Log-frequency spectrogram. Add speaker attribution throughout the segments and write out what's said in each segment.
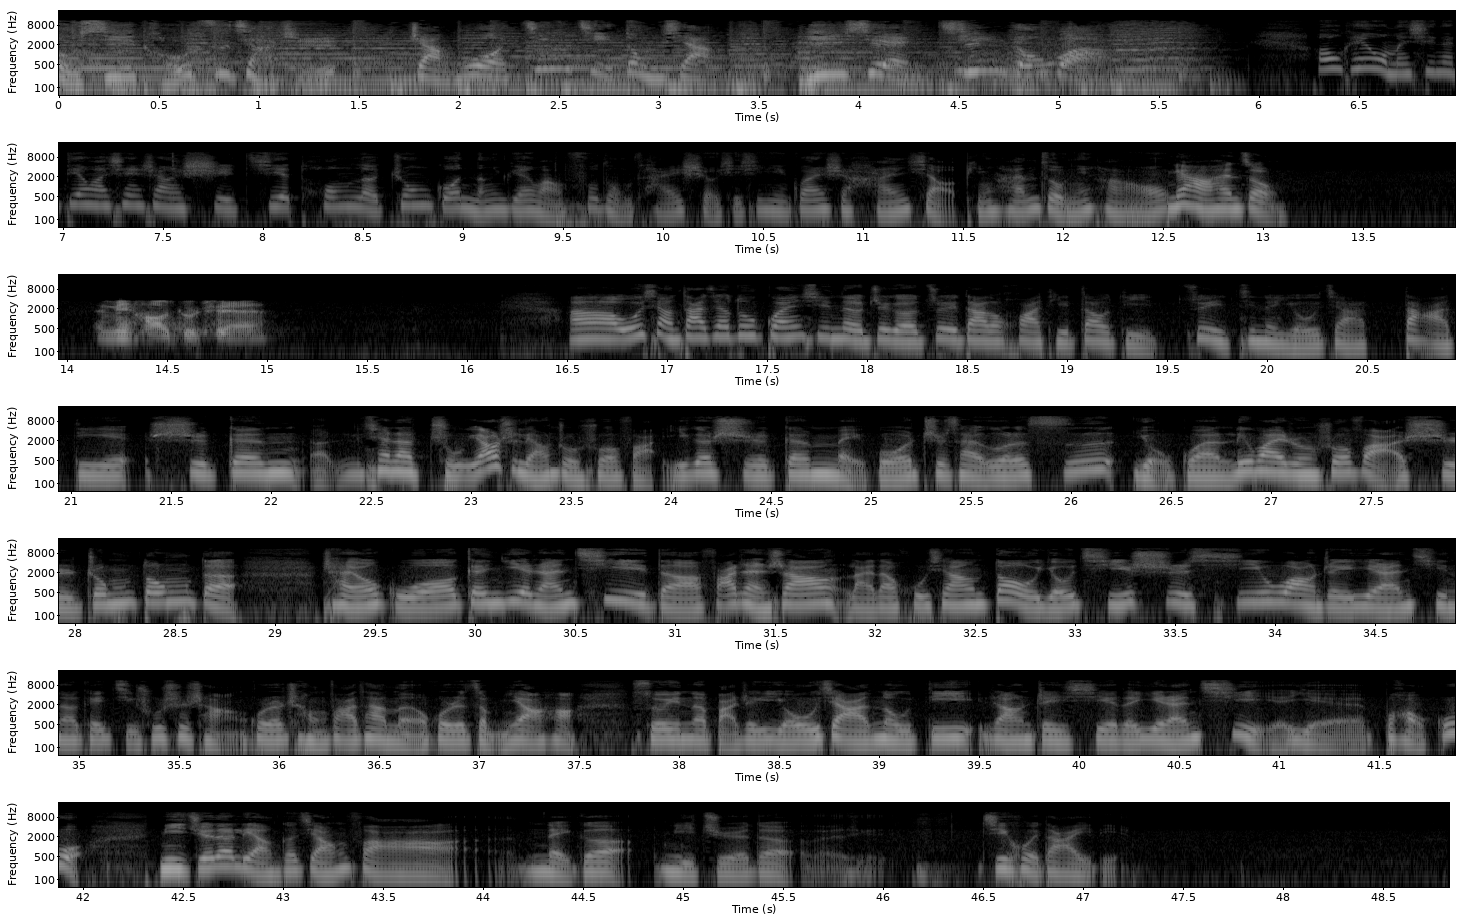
Speaker 1: 透析投资价值，
Speaker 2: 掌握经济动向，
Speaker 1: 一线金融网。
Speaker 2: OK，我们现在电话线上是接通了中国能源网副总裁、首席信息官是韩小平，韩总您好，
Speaker 3: 你好，韩总，
Speaker 4: 你好，主持人。
Speaker 3: 啊，我想大家都关心的这个最大的话题，到底最近的油价大跌是跟呃，现在主要是两种说法，一个是跟美国制裁俄罗斯有关，另外一种说法是中东的产油国跟页燃气的发展商来到互相斗，尤其是希望这个页燃气呢给挤出市场，或者惩罚他们，或者怎么样哈，所以呢把这个油价弄低，让这些的页燃气也不好过。你觉得两个讲法哪个你觉得？机会大一点。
